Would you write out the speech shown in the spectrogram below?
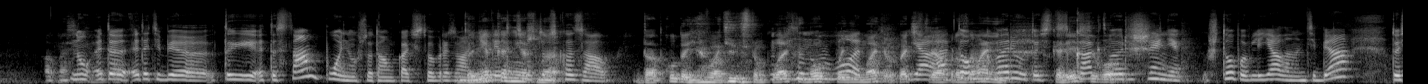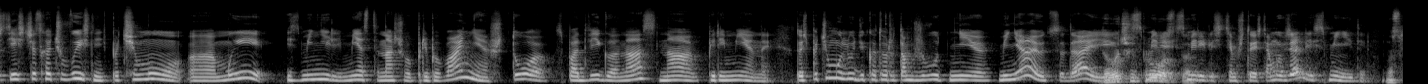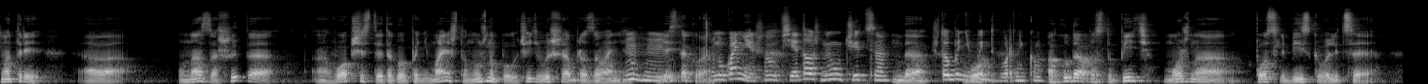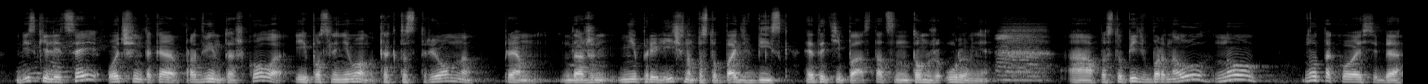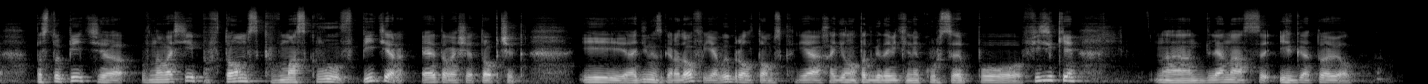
Ну, это, это тебе... Ты это сам понял, что там качество образования? Да нет, Или это конечно. кто сказал? Да откуда я в 11 классе Ну мог вот, понимать о качестве Я о том образования? говорю, то есть Скорее как всего- твое решение, что повлияло на тебя. То есть я сейчас хочу выяснить, почему э, мы изменили место нашего пребывания, что сподвигло нас на перемены. То есть почему люди, которые там живут, не меняются, да, и Да очень смири- просто. смирились с тем, что есть, а мы взяли и сменили. Ну смотри, э, у нас зашито в обществе такое понимание, что нужно получить высшее образование. Мгм. Есть такое? Ну, конечно, все должны учиться, Да. чтобы не Вот. быть дворником. А куда поступить можно после Бийского лицея? Бийский лицей очень такая продвинутая школа, и после него как-то стрёмно, прям даже неприлично поступать в Бийск. Это типа остаться на том же уровне. А поступить в Барнаул, ну, ну такое себе. Поступить э, в Новосиб, в Томск, в Москву, в Питер – это вообще топчик. И один из городов я выбрал Томск. Я ходил на подготовительные курсы по физике. А, Для нас их готовил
